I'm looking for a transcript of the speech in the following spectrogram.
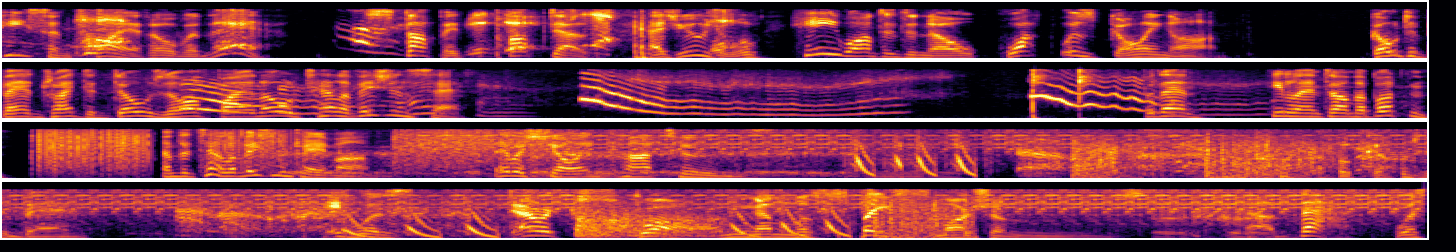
peace and quiet over there. Stop It popped out. As usual, he wanted to know what was going on. Go to Bed tried to doze off by an old television set. But then he leant on the button, and the television came on. They were showing cartoons. Oh, go to bed. It was Derek Strong and the Space Martians. Now that was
